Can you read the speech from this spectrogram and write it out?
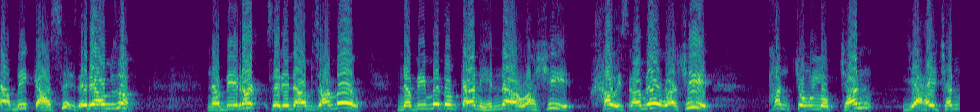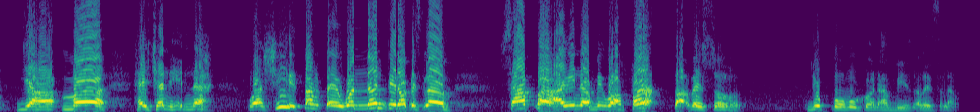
Nabi kasih Sayyidina Hamzah Nabi รัก Sayyidina Hamzah มากนบีไม่ต้องการเห็นหน้าวาชีเข้าอิสลามแล้ววาชี ท่านจงหลบฉัน อย่าให้ฉันอย่ามาให้ฉันเห็นนะว่าชีตั้งแต่วันนั้นที่รับอิสลามซาปาอินาบิวาฟะตะเบโซยุบโปมุกนาบีสอะลัยสลาม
